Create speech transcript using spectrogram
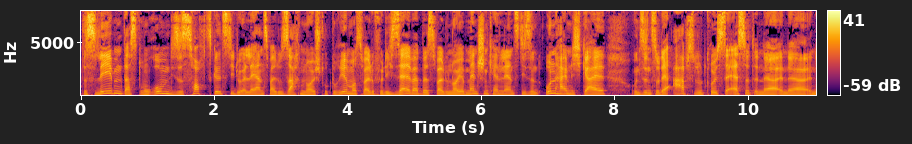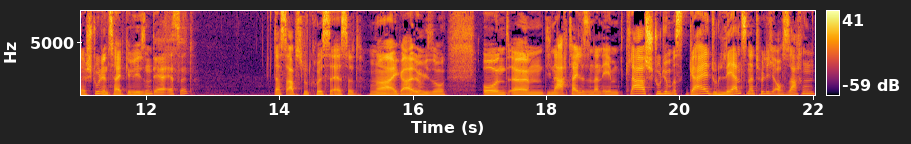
Das Leben, das drumrum, diese Soft Skills, die du erlernst, weil du Sachen neu strukturieren musst, weil du für dich selber bist, weil du neue Menschen kennenlernst, die sind unheimlich geil und sind so der absolut größte Asset in der, in der, in der Studienzeit gewesen. Der Asset. Das absolut größte Asset. Na, egal, irgendwie so. Und ähm, die Nachteile sind dann eben, klar, Studium ist geil, du lernst natürlich auch Sachen.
